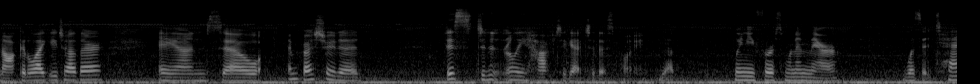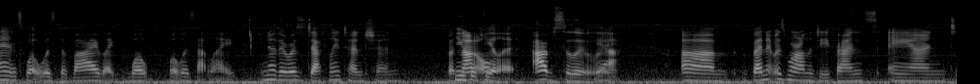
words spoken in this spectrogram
not gonna like each other. And so I'm frustrated. This didn't really have to get to this point. Yep. When you first went in there, was it tense? What was the vibe? Like, what what was that like? You know, there was definitely tension, but You not could all- feel it. Absolutely. Yeah. Um, Bennett was more on the defense, and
